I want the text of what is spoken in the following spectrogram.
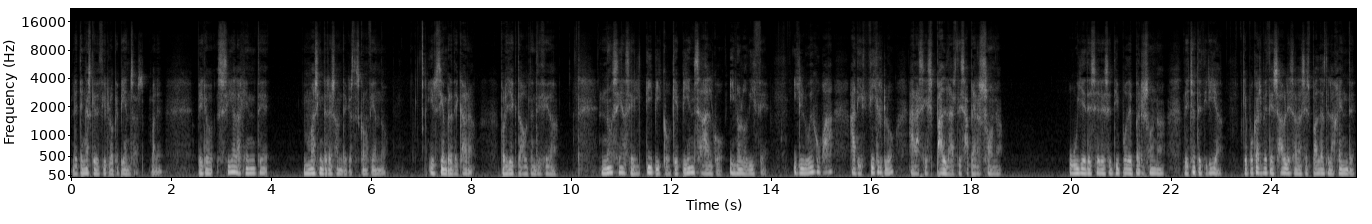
le tengas que decir lo que piensas, ¿vale? Pero sí a la gente más interesante que estés conociendo. Ir siempre de cara proyecta autenticidad. No seas el típico que piensa algo y no lo dice y luego va a decirlo a las espaldas de esa persona. Huye de ser ese tipo de persona. De hecho, te diría que pocas veces hables a las espaldas de la gente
